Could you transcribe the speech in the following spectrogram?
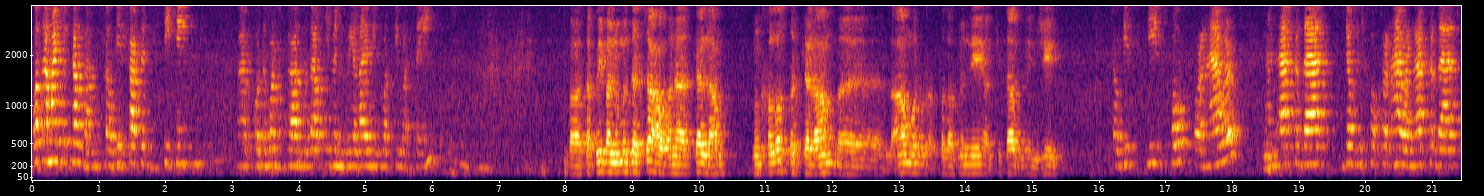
what am I to tell them? So he started speaking uh, for the word of God without even realizing what he was saying. فتقريبا لمدة ساعة وأنا أتكلم من خلصت الكلام آه، الآمر طلب مني الكتاب الإنجيل So he, he spoke for an hour, and after that, Joseph spoke for an hour, and after that,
